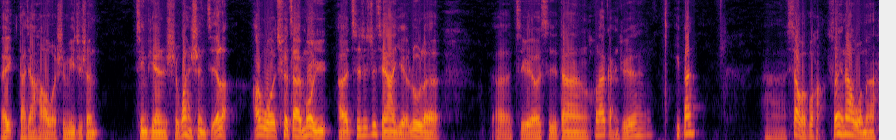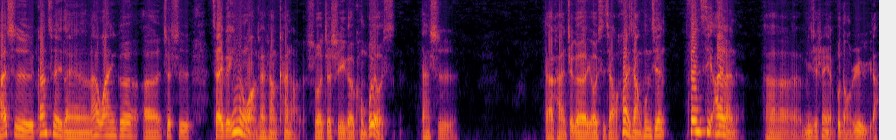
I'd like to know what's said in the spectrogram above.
哎，大家好，我是迷之声。今天是万圣节了，而我却在摸鱼。呃，其实之前啊也录了呃几个游戏，但后来感觉一般啊，效果不好。所以呢，我们还是干脆呢来玩一个呃，这是在一个英文网站上看到的，说这是一个恐怖游戏。但是大家看这个游戏叫《幻想空间》（Fancy Island）。呃，迷之声也不懂日语啊。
